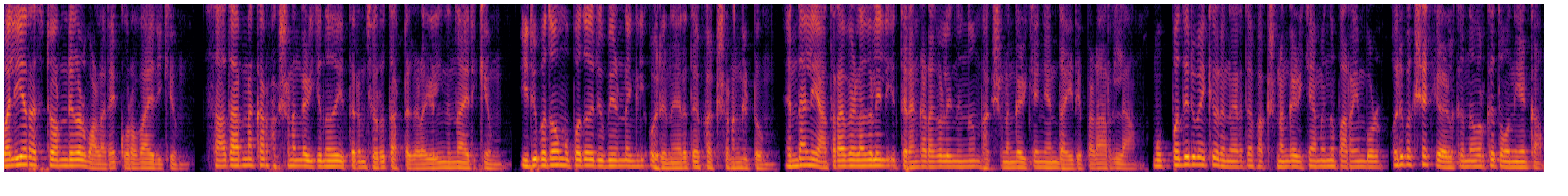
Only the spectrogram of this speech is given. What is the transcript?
വലിയ റെസ്റ്റോറന്റുകൾ വളരെ കുറവായിരിക്കും. സാധാരണക്കാർ ഭക്ഷണം കഴിക്കുന്നത് ഇത്തരം ചെറു തട്ടുകടയിൽ നിന്നായിരിക്കും. ഇരുപതോ മുപ്പതോ രൂപയുണ്ടെങ്കിൽ ഒരു നേരത്തെ ഭക്ഷണം കിട്ടും. എന്നാൽ യാത്രാവേളകളിൽ ഇത്തരം കടകളിൽ നിന്നും ഭക്ഷണം കഴിക്കാൻ ഞാൻ ധൈര്യപ്പെടാറില്ല. മുപ്പത് രൂപയ്ക്ക് ഒരു നേരത്തെ ഭക്ഷണം കഴിക്കാമെന്ന് പറയുമ്പോൾ ഒരുപക്ഷെ കേൾക്കുന്നവർക്ക് തോന്നിയേക്കാം.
